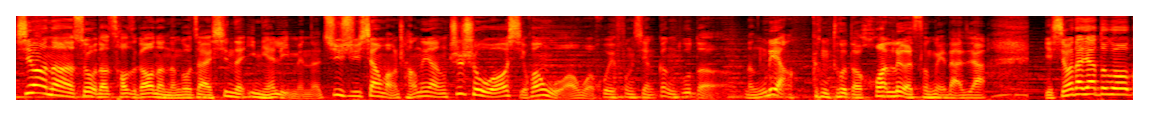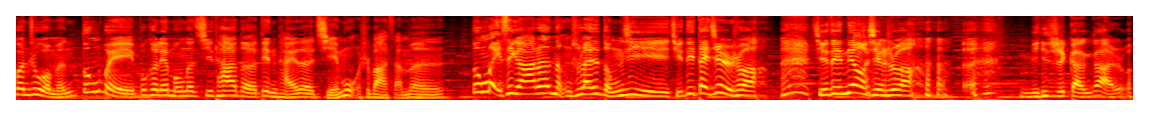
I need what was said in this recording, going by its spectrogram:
希望呢，所有的曹子高呢，能够在新的一年里面呢，继续像往常那样支持我、喜欢我。我会奉献更多的能量、更多的欢乐送给大家。也希望大家多多关注我们东北播客联盟的其他的电台的节目，是吧？咱们东北这旮瘩弄出来的东西绝对带劲儿，是吧？绝对尿性，是吧？迷之尴尬，是吧？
